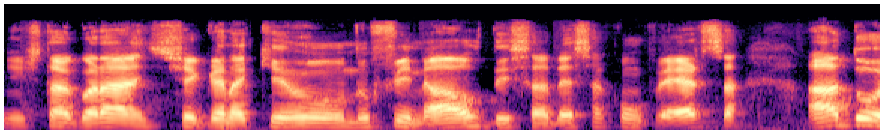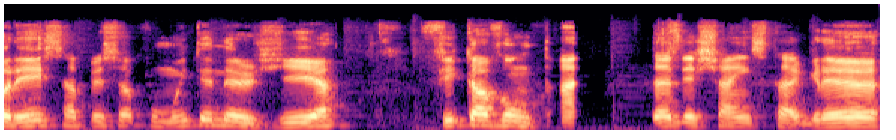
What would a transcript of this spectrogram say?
A gente está agora chegando aqui no, no final dessa, dessa conversa. Adorei essa pessoa com muita energia. Fica à vontade, se quiser deixar Instagram,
